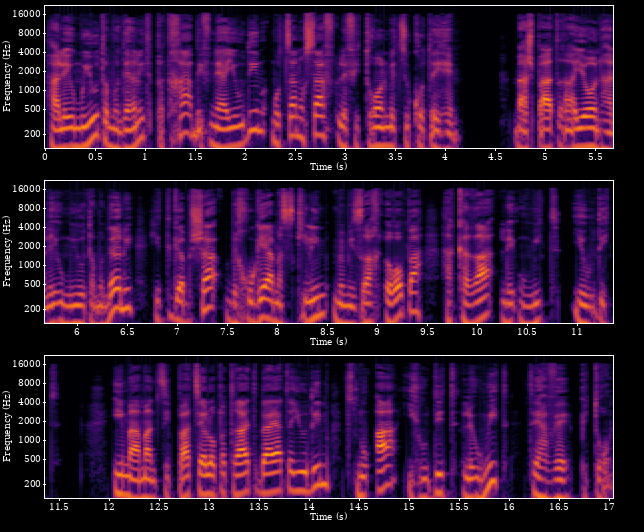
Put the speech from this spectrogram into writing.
הלאומיות המודרנית פתחה בפני היהודים מוצא נוסף לפתרון מצוקותיהם. בהשפעת רעיון הלאומיות המודרני התגבשה בחוגי המשכילים במזרח אירופה הכרה לאומית יהודית. אם האמנציפציה לא פתרה את בעיית היהודים, תנועה יהודית לאומית תהווה פתרון.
